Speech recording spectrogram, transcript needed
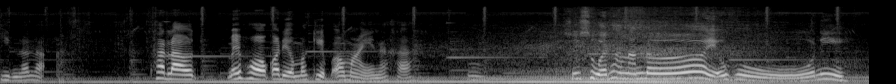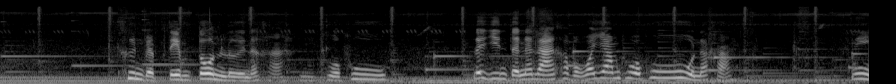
กินแล้วล่ะ ถ้าเราไม่พอก็เดี๋ยวมาเก็บเอาใหม่นะคะสวยๆทั้งนั้นเลยโอ้โหนี่ ขึ้นแบบเต็มต้นเลยนะคะนี่ถั่วพู ได้ยินแต่ในร้านเขาบอกว่ายำถั่วพูนะคะ นี่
